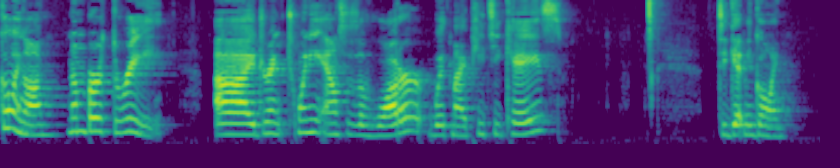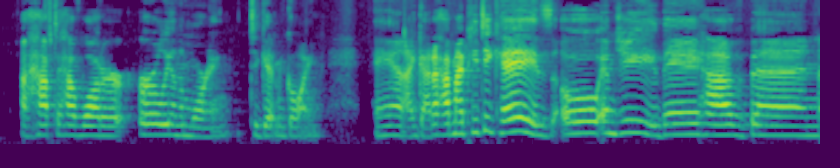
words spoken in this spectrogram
going on. Number three, I drink 20 ounces of water with my PTKs to get me going. I have to have water early in the morning to get me going. And I gotta have my PTKs. OMG, they have been,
